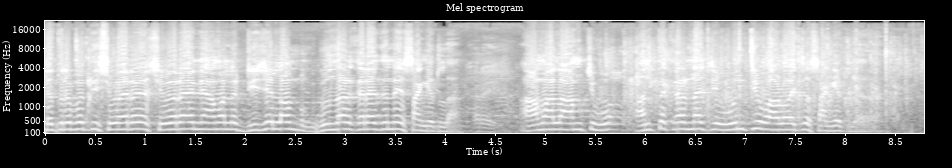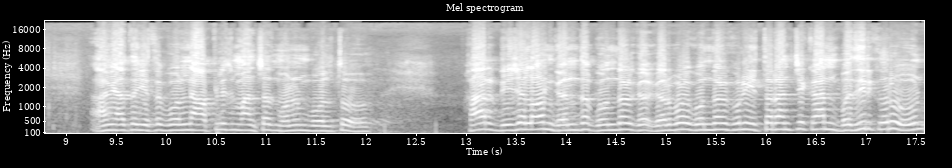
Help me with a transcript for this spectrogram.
छत्रपती शिवराय शिवरायाने आम्हाला डीजे लावून गुंजाळ करायचं नाही सांगितलं. आम्हाला आमची अंतकरणाची उंची वाढवायचं सांगितलं. आम्ही आता इथं बोलणं आपलीच माणसात म्हणून बोलतो. फार डीजे लावून गंध गोंधळ ग- गडबड गोंधळ करून इतरांचे कान बधीर करून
